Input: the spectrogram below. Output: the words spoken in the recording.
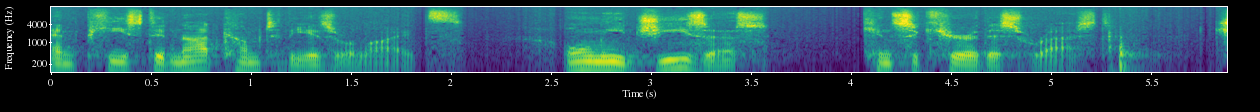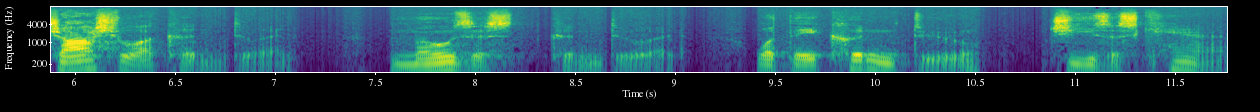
and peace did not come to the Israelites. Only Jesus can secure this rest. Joshua couldn't do it. Moses couldn't do it. What they couldn't do, Jesus can.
